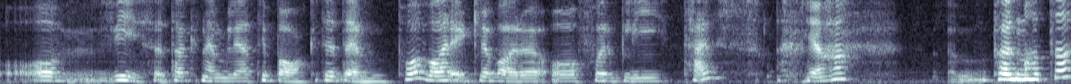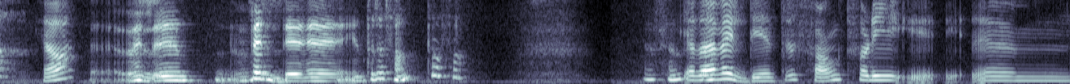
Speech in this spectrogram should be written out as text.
å vise takknemlighet tilbake til dem på, var egentlig bare å forbli taus. Ja. På en måte. Ja, Veldig, veldig interessant, altså. Jeg syns ja det er veldig interessant, fordi um,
